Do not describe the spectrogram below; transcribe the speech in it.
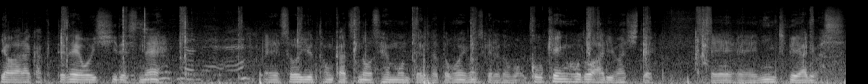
柔らかくてね美味しいですね。ですよね。えーそういうとんかつの専門店だと思いますけれども5軒ほどありまして、えー人気であります。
